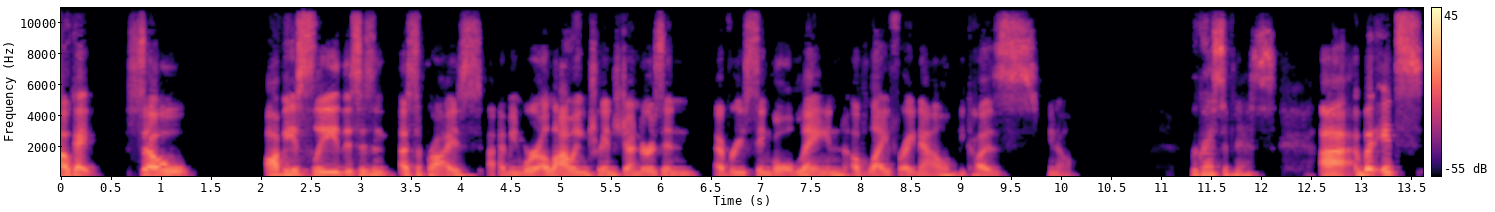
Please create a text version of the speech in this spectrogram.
Okay, so obviously this isn't a surprise. I mean, we're allowing transgenders in every single lane of life right now because, you know, progressiveness. Uh, but it's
